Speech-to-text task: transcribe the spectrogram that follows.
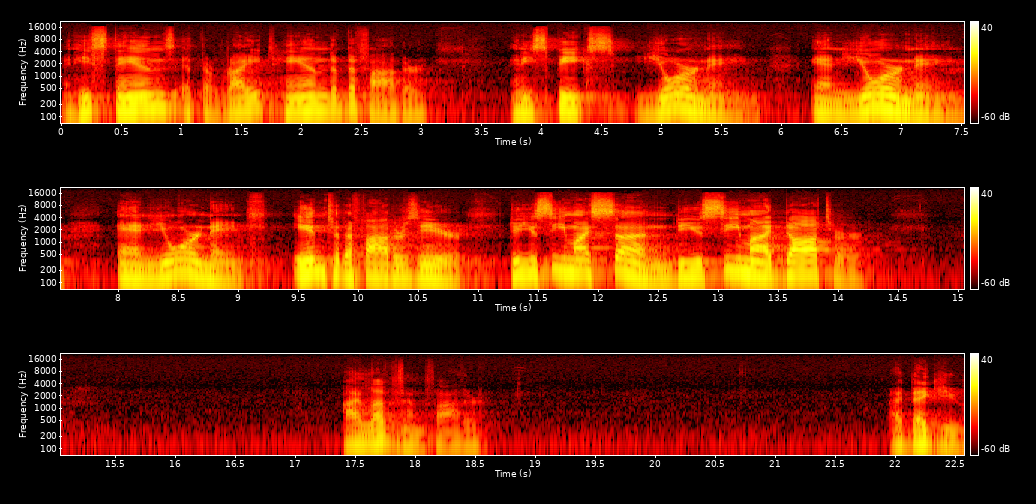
And he stands at the right hand of the Father and he speaks your name and your name and your name into the Father's ear. Do you see my son? Do you see my daughter? I love them, Father I beg you,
